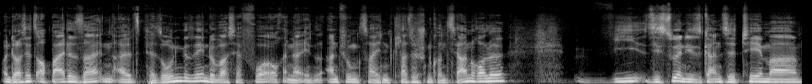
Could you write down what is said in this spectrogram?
Und du hast jetzt auch beide Seiten als Person gesehen. Du warst ja vorher auch in einer in Anführungszeichen klassischen Konzernrolle. Wie siehst du denn dieses ganze Thema,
